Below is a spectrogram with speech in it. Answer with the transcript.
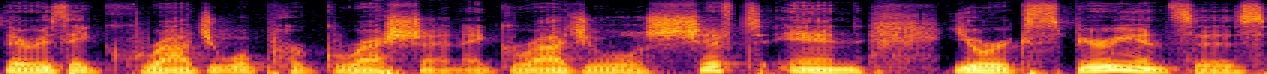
there is a gradual progression, a gradual shift in your experiences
